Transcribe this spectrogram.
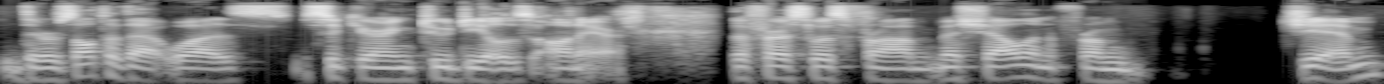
the result of that was securing two deals on air. The first was from Michelle and from Jim,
